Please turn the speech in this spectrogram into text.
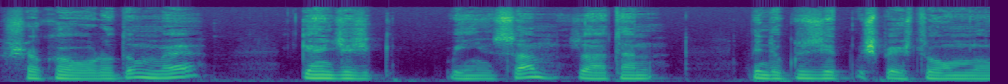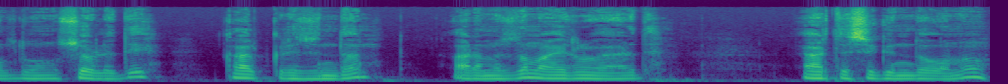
şoka uğradım ve gencecik bir insan zaten 1975 doğumlu olduğunu söyledi. Kalp krizinden aramızdan ayrılıverdi. Ertesi günde onu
